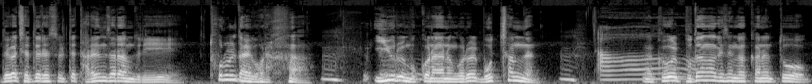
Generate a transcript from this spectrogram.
내가 제대로 했을 때 다른 사람들이 토를 달거나 이유를 묻거나 하는 거를 못 참는 아. 그걸 부당하게 생각하는 또,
